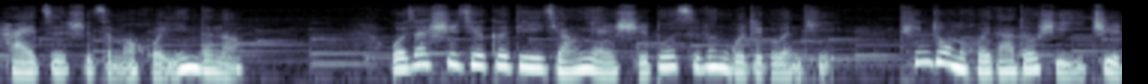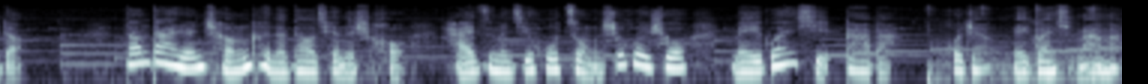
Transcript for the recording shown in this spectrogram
孩子是怎么回应的呢？我在世界各地讲演时多次问过这个问题，听众的回答都是一致的。当大人诚恳的道歉的时候，孩子们几乎总是会说“没关系，爸爸”或者“没关系，妈妈”。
